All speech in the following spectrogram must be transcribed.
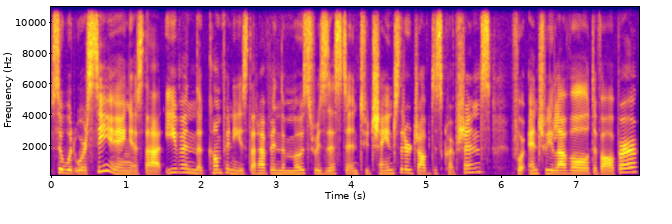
So what we're seeing is that even the companies that have been the most resistant to change their job descriptions for entry level developer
